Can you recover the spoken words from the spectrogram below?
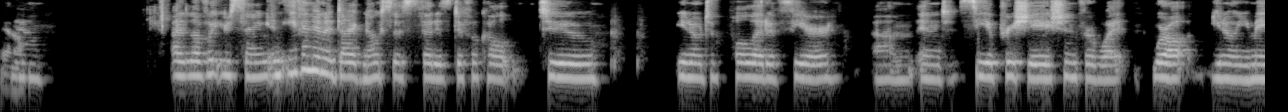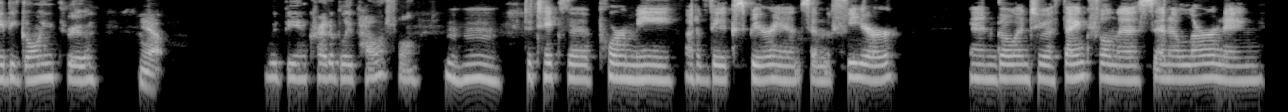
You know? Yeah. I love what you're saying. And even in a diagnosis that is difficult to, you know, to pull out of fear um, and see appreciation for what we're all, you know, you may be going through. Yeah would be incredibly powerful. Mm-hmm. To take the poor me out of the experience and the fear and go into a thankfulness and a learning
